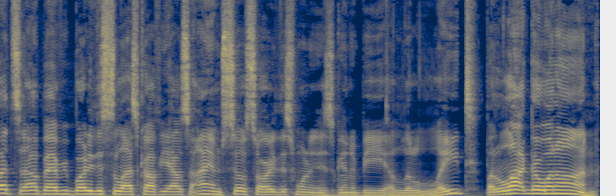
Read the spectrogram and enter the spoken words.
What's up, everybody? This is the Last Coffee House. I am so sorry this one is going to be a little late, but a lot going on.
